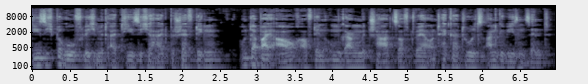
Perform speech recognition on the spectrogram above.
die sich beruflich mit IT-Sicherheit beschäftigen und dabei auch auf den Umgang mit Schadsoftware und Hackertools angewiesen sind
